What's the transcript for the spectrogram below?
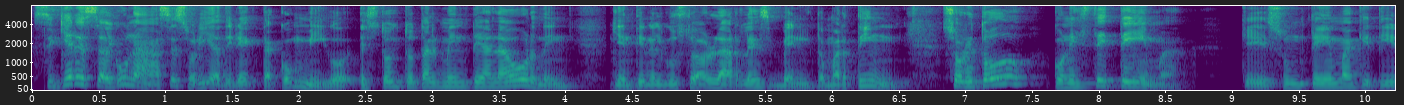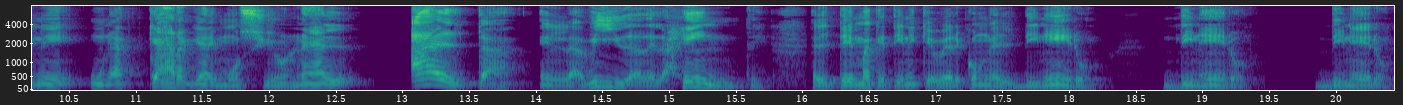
Si quieres alguna asesoría directa conmigo, estoy totalmente a la orden. Quien tiene el gusto de hablarles, Benito Martín. Sobre todo con este tema, que es un tema que tiene una carga emocional alta en la vida de la gente. El tema que tiene que ver con el dinero. Dinero. Dinero.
